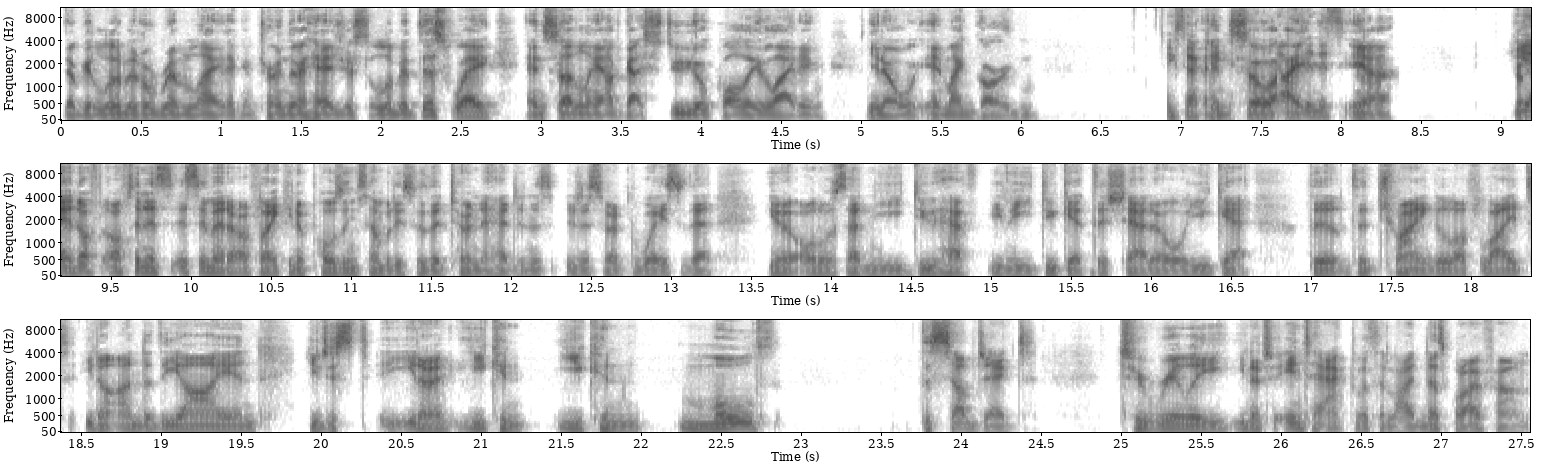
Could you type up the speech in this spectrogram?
They'll get a little bit of a rim light. I can turn their head just a little bit this way, and suddenly I've got studio quality lighting, you know, in my garden. Exactly. And so I, it's, yeah, yeah, and often it's, it's a matter of like you know posing somebody so they turn their head in a, in a certain way so that you know all of a sudden you do have you know you do get the shadow or you get the the triangle of light you know under the eye and you just you know you can you can mold the subject to really you know to interact with the light and that's what I found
